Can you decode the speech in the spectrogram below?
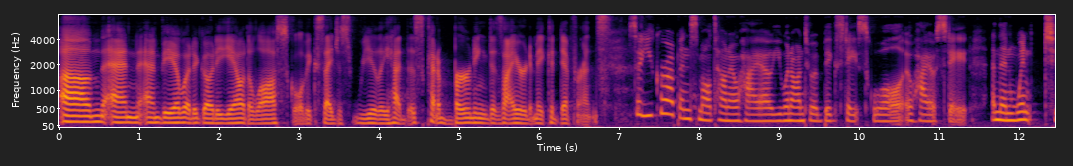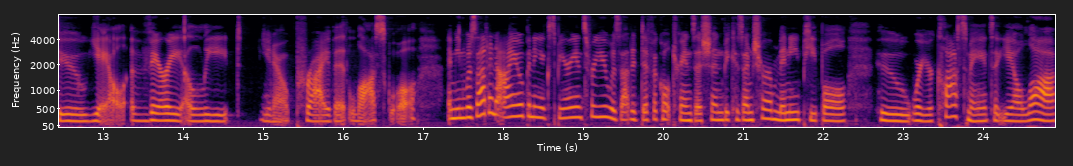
um, and and be able to go to Yale to law school because I just really had this kind of burning desire to make a difference. So you grew up in small town Ohio. You went on to a big state school, Ohio State, and then went to Yale, a very elite you know, private law school. I mean, was that an eye opening experience for you? Was that a difficult transition? Because I'm sure many people who were your classmates at Yale Law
